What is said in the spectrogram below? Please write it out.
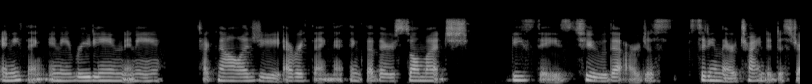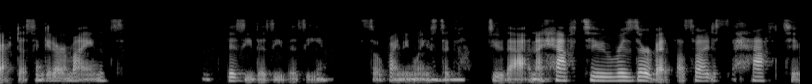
anything, any reading, any technology, everything. I think that there's so much these days too that are just sitting there trying to distract us and get our minds busy, busy, busy. So finding ways mm-hmm. to do that. And I have to reserve it. That's why I just have to.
